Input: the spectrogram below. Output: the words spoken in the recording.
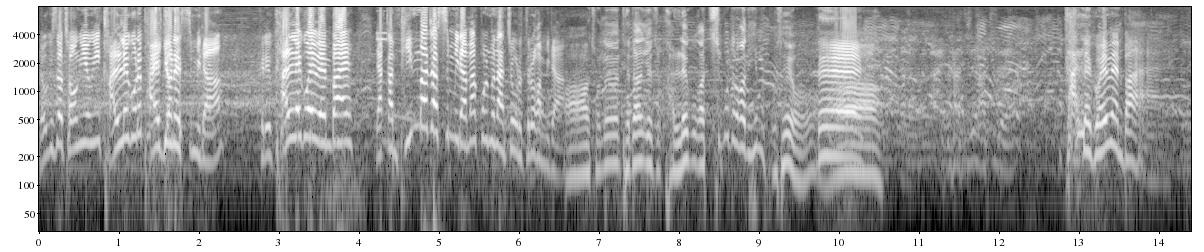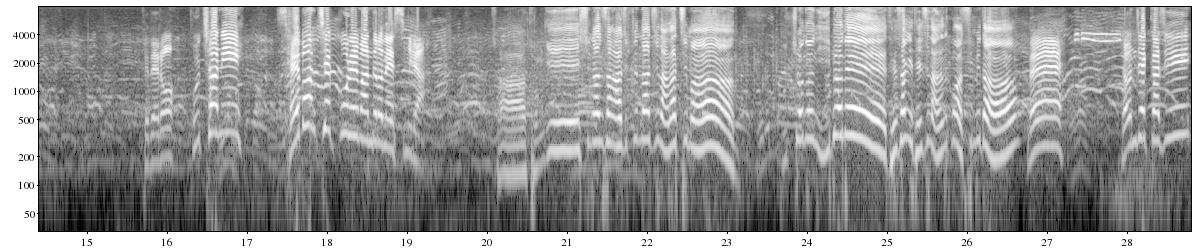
여기서 정희용이 갈레고를 발견했습니다. 그리고 갈레고의 왼발 약간 빗 맞았습니다만 골문 안쪽으로 들어갑니다. 아, 저는 대단한 게저 갈레고가 치고 들어가는 힘을 보세요. 네. 아, 갈레고의 왼발. 그대로 부천이 세 번째 골을 만들어냈습니다. 자, 경기 시간상 아직 끝나진 않았지만 부천은 이변의 대상이 되진 않을 것 같습니다. 네. 현재까지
